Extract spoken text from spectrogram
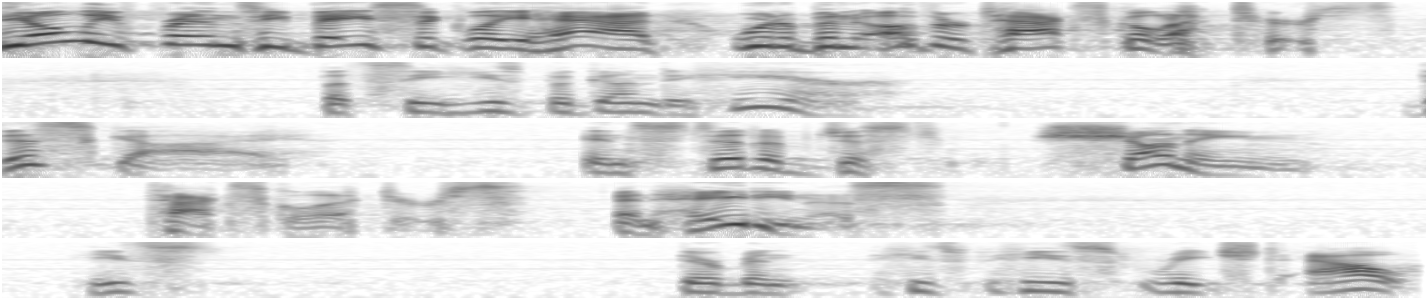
The only friends he basically had would have been other tax collectors. But see, he's begun to hear. This guy, instead of just shunning tax collectors and hating us, he's, there been, he's, he's reached out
